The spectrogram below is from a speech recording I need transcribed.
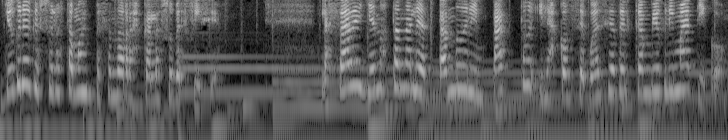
Yo creo que solo estamos empezando a rascar la superficie. Las aves ya no están alertando del impacto y las consecuencias del cambio climático,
